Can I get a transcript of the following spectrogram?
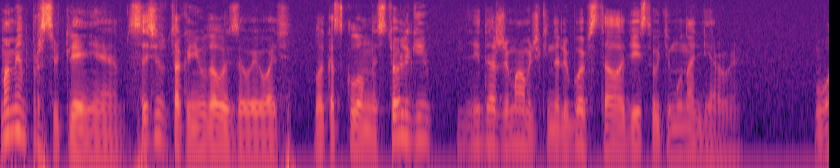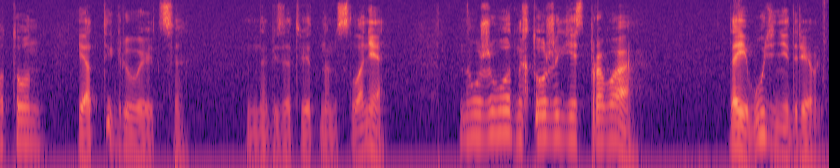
Момент просветления. Соседу так и не удалось завоевать благосклонность Ольги, и даже мамочкина любовь стала действовать ему на нервы. Вот он и отыгрывается на безответном слоне. Но у животных тоже есть права. Да и Вуди не древлет.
